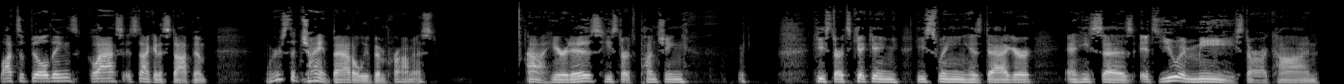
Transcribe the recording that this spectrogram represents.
lots of buildings, glass. It's not going to stop him. Where's the giant battle we've been promised? Ah, here it is. He starts punching. He starts kicking. He's swinging his dagger, and he says, "It's you and me, Stara-Kan,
